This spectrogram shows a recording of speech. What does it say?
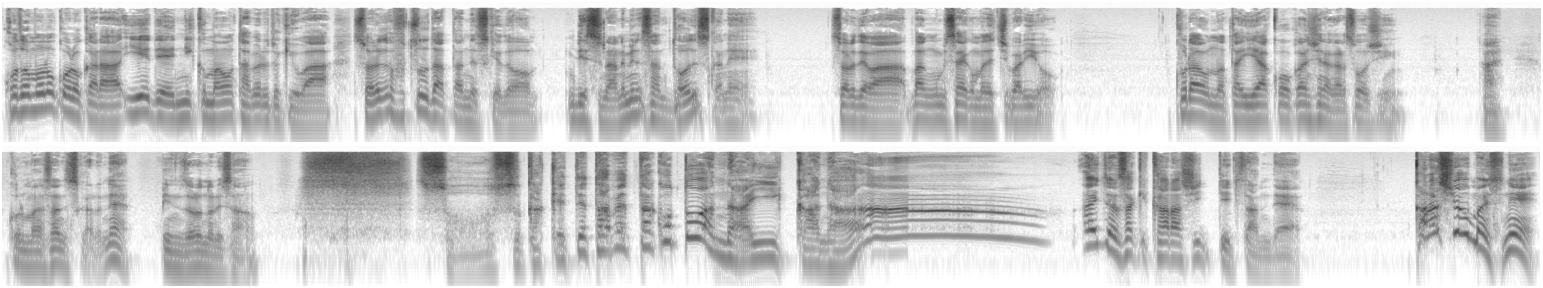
子供の頃から家で肉まんを食べる時はそれが普通だったんですけどリスナーの皆さんどうですかね？それでは番組最後まで縛りを。クラウンのタイヤ交換しながら送信。はい。車屋さんですからねピンゾロのりさん。ソースかけて食べたことはないかな。愛ちゃんさっきからしって言ってたんで。からしはうまいですね。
